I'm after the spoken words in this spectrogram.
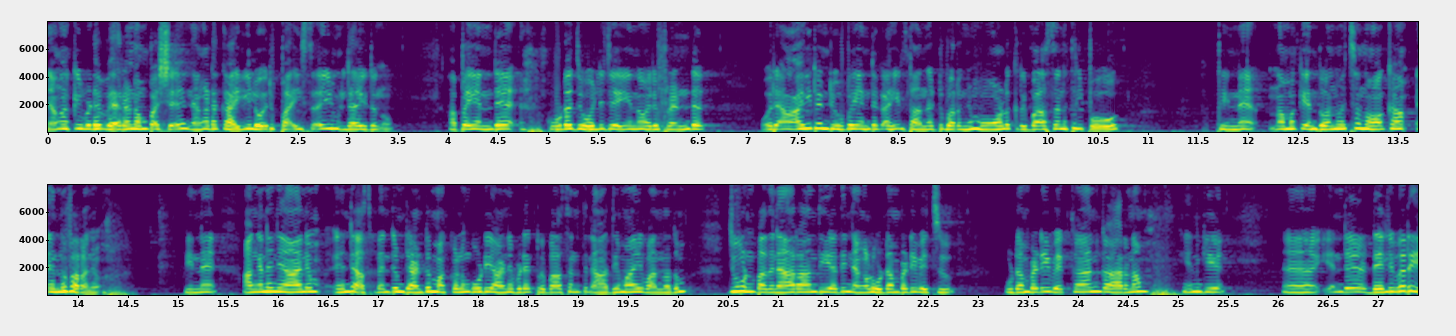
ഞങ്ങൾക്ക് ഇവിടെ വരണം. പക്ഷേ ഞങ്ങളുടെ കയ്യിൽ ഒരു പൈസയും ഇല്ലായിരുന്നു. അപ്പോൾ എന്റെ കൂടെ ജോലി ചെയ്യുന്ന ഒരു ഫ്രണ്ട് ഒരു ആയിരം രൂപ എന്റെ കയ്യിൽ തന്നിട്ട് പറഞ്ഞു മോൾ കൃപാസനത്തിൽ പോകും പിന്നെ നമുക്ക് എന്തോന്ന് വെച്ചാൽ നോക്കാം എന്ന് പറഞ്ഞു. പിന്നെ അങ്ങനെ ഞാനും എന്റെ ഹസ്ബൻഡും രണ്ട് മക്കളും കൂടിയാണ് ഇവിടെ കൃപാസനത്തിൽ ആദ്യമായി വന്നതും. ജൂൺ പതിനാറാം തീയതി ഞങ്ങൾ ഉടമ്പടി വെച്ചു. ഉടമ്പടി വെക്കാൻ കാരണം എനിക്ക് എന്റെ ഡെലിവറി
